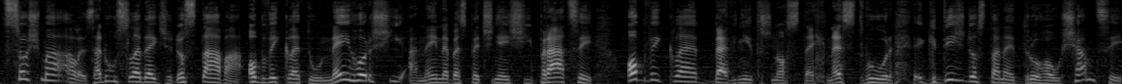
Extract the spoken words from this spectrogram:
což má ale za důsledek, že dostává obvykle tu nejhorší a nejnebezpečnější práci, obvykle ve vnitřnostech nestvůr, když dostane druhou šanci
